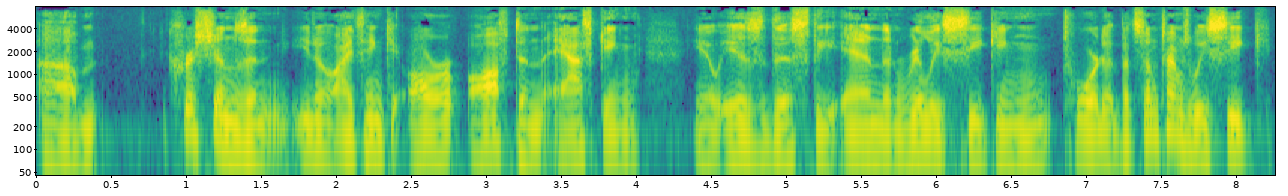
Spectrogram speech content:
um, Christians, and you know, I think are often asking, you know, is this the end, and really seeking toward it. But sometimes we seek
